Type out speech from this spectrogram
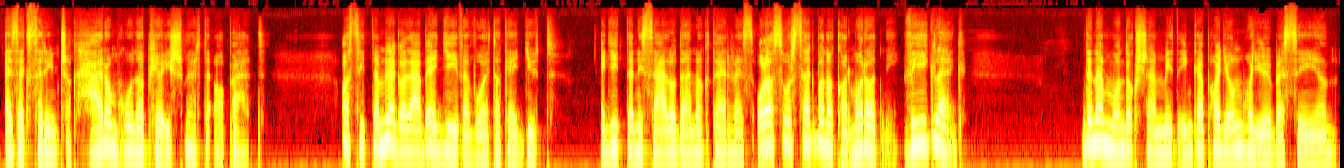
Ezek szerint csak három hónapja ismerte apát. Azt hittem, legalább egy éve voltak együtt. Egy itteni szállodának tervez. Olaszországban akar maradni? Végleg? De nem mondok semmit, inkább hagyom, hogy ő beszéljen.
